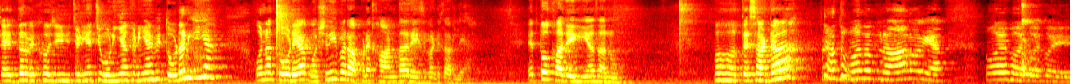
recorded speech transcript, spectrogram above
ਤੇ ਇੱਧਰ ਵੇਖੋ ਜੀ, ਜਿਹੜੀਆਂ ਚੋਣੀਆਂ ਖੜੀਆਂ ਵੀ ਤੋੜਨਗੀਆਂ ਉਹਨਾਂ ਤੋੜਿਆ ਕੁਛ ਨਹੀਂ, ਪਰ ਆਪਣੇ ਖਾਣ ਦਾ ਅਰੇਂਜਮੈਂਟ ਕਰ ਲਿਆ। ਇਹ ਧੋਖਾ ਦੇ ਗਈਆਂ ਸਾਨੂੰ। ਓਹ ਤੇ ਸਾਡਾ ਸਾਡਾ ਦੋਵਾਂ ਦਾ ਬੁਰਾ ਹਾਲ ਹੋ ਗਿਆ ਓਏ ਹੋਏ ਹੋਏ ਹੋਏ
